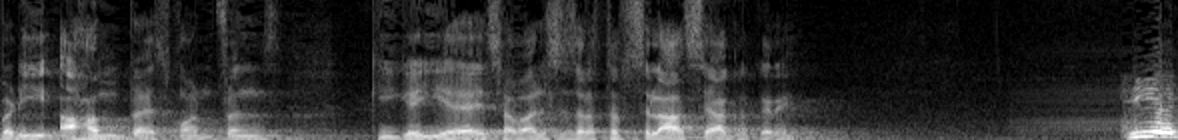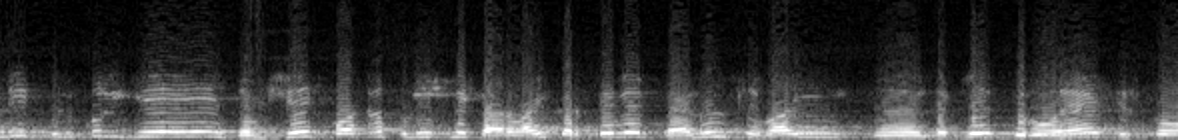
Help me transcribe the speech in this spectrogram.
बड़ी अहम प्रेस कॉन्फ्रेंस की गई है, इस हवाले से ज़रा तफसलत से आगे करें। जी अली बिल्कुल ये जमशेद क्वार्टर पुलिस ने कार्रवाई करते हुए बैनुल सिवाई डकेत गिरोह है, जिसको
